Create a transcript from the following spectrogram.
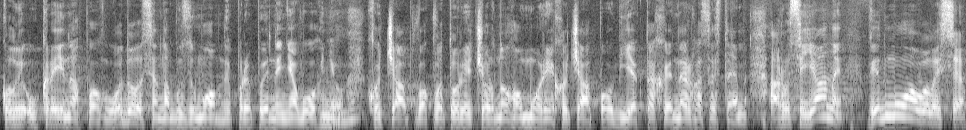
коли Україна погодилася на безумовне припинення вогню, хоча б в акваторії Чорного моря, хоча б по об'єктах енергосистеми. А росіяни відмовилися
